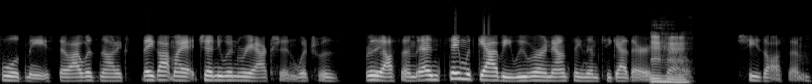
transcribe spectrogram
fooled me. So I was not. Ex- they got my genuine reaction, which was really awesome. And same with Gabby. We were announcing them together. Mhm. So she's awesome.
